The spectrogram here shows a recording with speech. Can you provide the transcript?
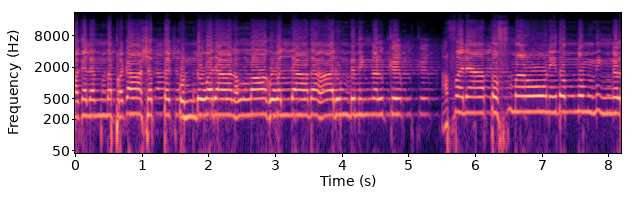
പകലെന്ന പ്രകാശത്തെ കൊണ്ടുവരാൻ അല്ലാഹുവല്ലാതെ ആരുണ്ട് നിങ്ങൾക്ക്? അഫലാ ഇതൊന്നും നിങ്ങൾ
